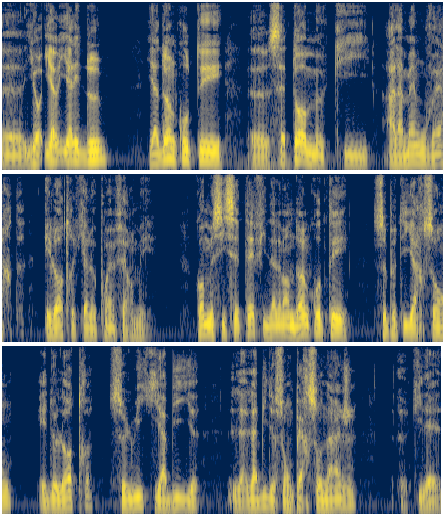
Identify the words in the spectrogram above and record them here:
Il euh, y, y, a les deux. Il y a d'un côté euh, cet homme qui a la main ouverte et l'autre qui a le poing fermé. Comme si c'était finalement d'un côté ce petit garçon, et de l'autre, celui qui habille l'habit de son personnage, qu'il est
